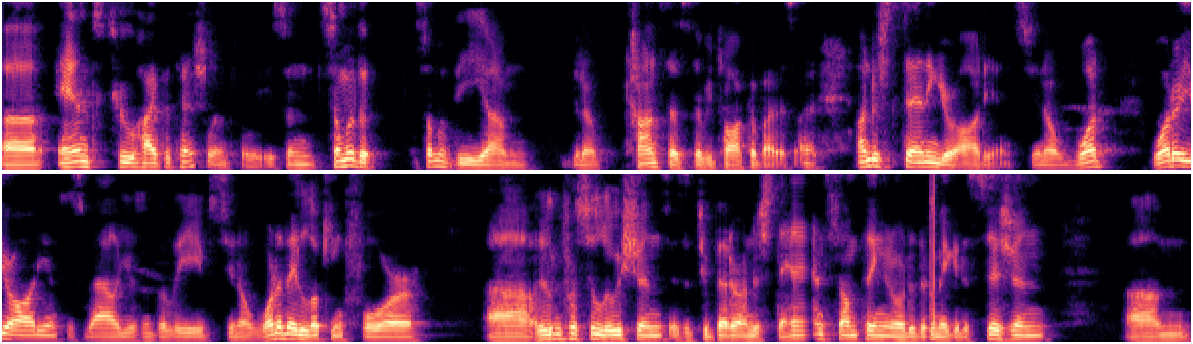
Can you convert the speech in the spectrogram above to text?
uh, and to high potential employees. And some of the some of the um, you know concepts that we talk about is uh, understanding your audience. You know what what are your audience's values and beliefs? You know what are they looking for? Uh, are they looking for solutions? Is it to better understand something in order to make a decision? Um,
